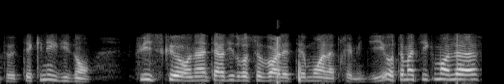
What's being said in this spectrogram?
peu technique, disons. Puisqu'on a interdit de recevoir les témoins l'après-midi, automatiquement l'œuf,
